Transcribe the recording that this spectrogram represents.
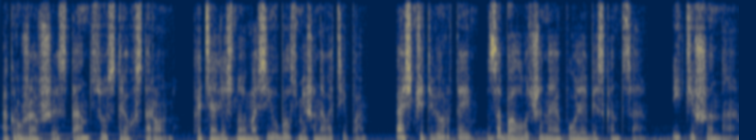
окружавшие станцию с трех сторон, хотя лесной массив был смешанного типа, а с четвертой – заболоченное поле без конца. И тишина.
